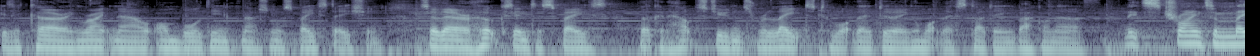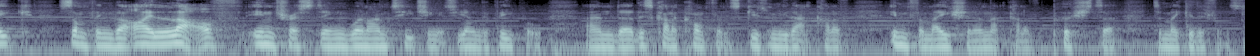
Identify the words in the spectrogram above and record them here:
is occurring right now on board the International Space Station. So there are hooks into space that can help students relate to what they're doing and what they're studying back on Earth. It's trying to make something that I love interesting when I'm teaching it to younger people. And uh, this kind of conference gives me that kind of information and that kind of push to, to make a difference.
